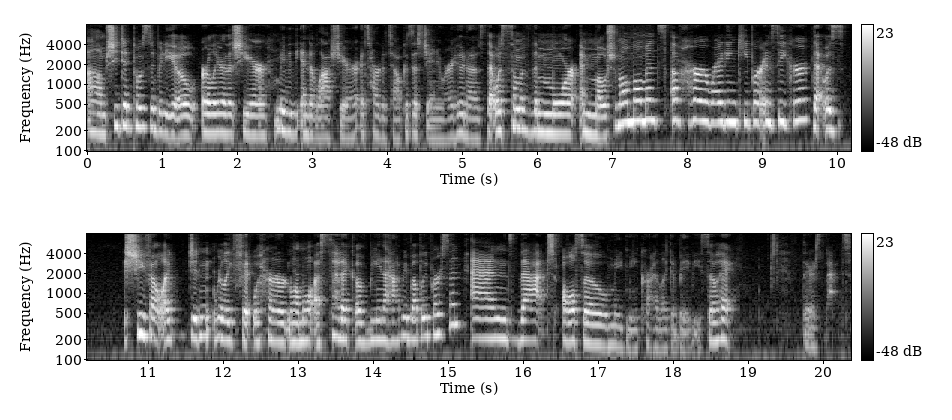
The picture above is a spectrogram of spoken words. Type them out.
Um, she did post a video earlier this year, maybe the end of last year, it's hard to tell because it's January, who knows. That was some of the more emotional moments of her writing Keeper and Seeker. That was she felt like didn't really fit with her normal aesthetic of being a happy bubbly person and that also made me cry like a baby so hey there's that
